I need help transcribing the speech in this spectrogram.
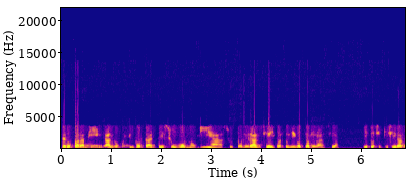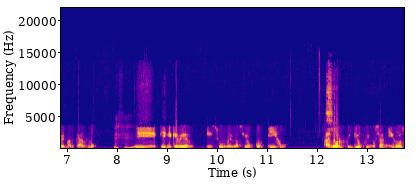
pero para mí algo muy importante es su bonomía, su tolerancia, y cuando digo tolerancia, y esto sí quisiera remarcarlo, eh, tiene que ver en su relación conmigo. Adolfo y yo fuimos amigos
